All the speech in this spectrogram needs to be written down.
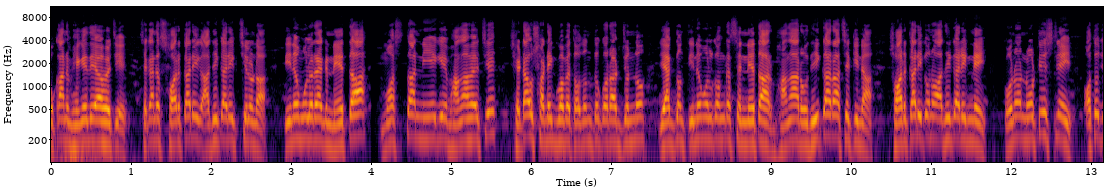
দোকান ভেঙে দেওয়া হয়েছে, সেখানে সরকারি আধিকারিক ছিল না। তৃণমূলের এক নেতা মস্তান নিয়ে গিয়ে ভাঙা হয়েছে, সেটাও সঠিকভাবে তদন্ত করার জন্য যে একদম তৃণমূল কংগ্রেসের নেতার ভাঙার অধিকার আছে কিনা, সরকারি কোনো আধিকারিক নেই। কোনো নোটিশ নেই। অথচ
